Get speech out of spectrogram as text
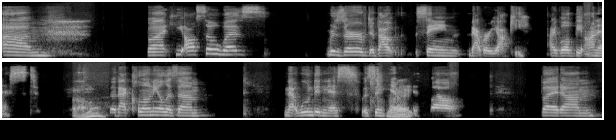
Um, but he also was reserved about saying that we're Yaqui. I will be honest. Oh. So that colonialism, that woundedness was in him right. as well. But um,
